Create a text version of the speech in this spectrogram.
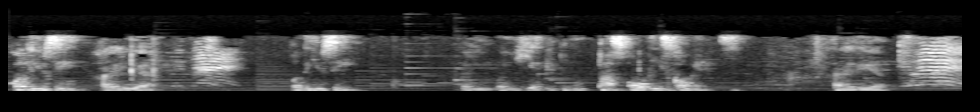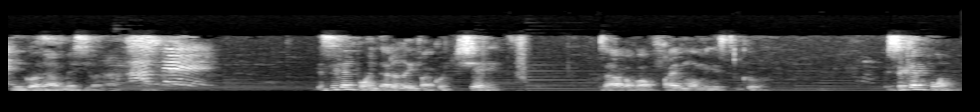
What do you see? Hallelujah. What do you see? When, when you hear people pass all these comments. Hallelujah. May God have mercy on us. The second point, I don't know if I could share it. Because I have about five more minutes to go. The second point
